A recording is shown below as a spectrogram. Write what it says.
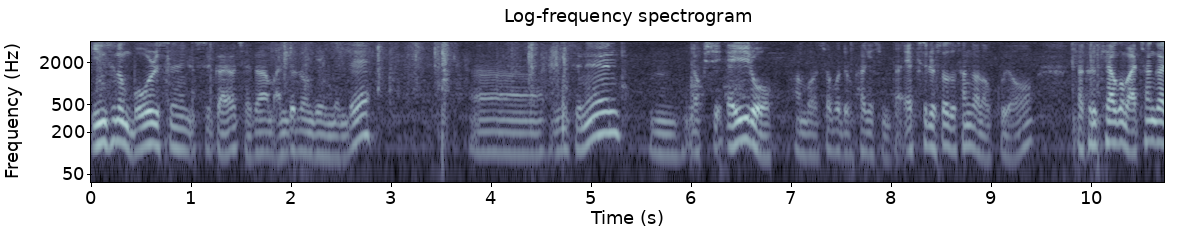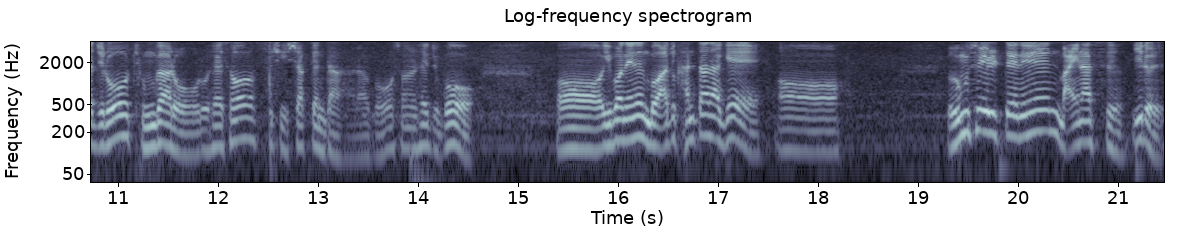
인수는 뭘 쓰- 쓸까요? 제가 만들어 놓은 게 있는데 어, 인수는 음, 역시 A로 한번 써보도록 하겠습니다. X를 써도 상관없고요. 자 그렇게 하고 마찬가지로 중괄호로 해서 수식이 시작된다라고 선을 해주고 어, 이번에는 뭐 아주 간단하게 어, 음수일 때는 마이너스 1을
